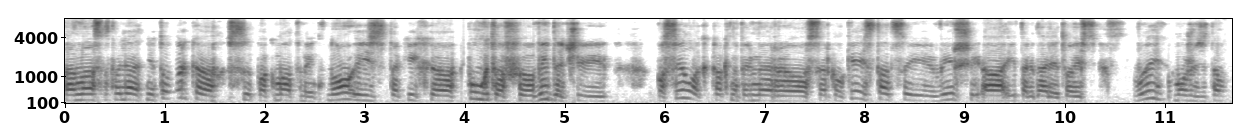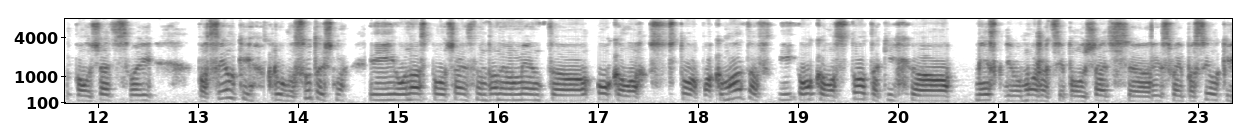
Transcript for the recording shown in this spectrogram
она составляет не только с покоматами, но и из таких а, пунктов выдачи посылок, как, например, э, Circle K стации, Вирши А и так далее. То есть вы можете там получать свои посылки круглосуточно. И у нас получается на данный момент э, около 100 покоматов и около 100 таких э, мест, где вы можете получать свои посылки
